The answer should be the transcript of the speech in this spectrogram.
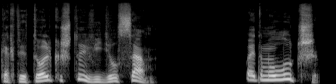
как ты только что видел сам. Поэтому лучше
